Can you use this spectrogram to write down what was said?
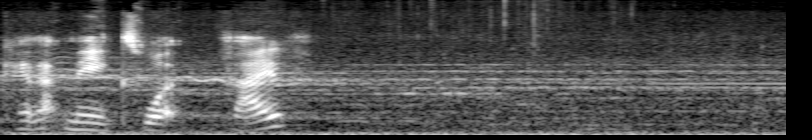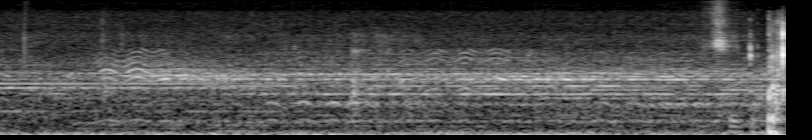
Okay, that makes what five? It's,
